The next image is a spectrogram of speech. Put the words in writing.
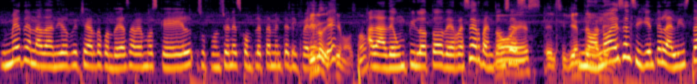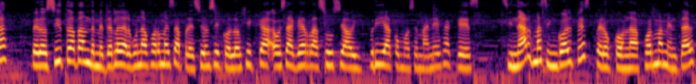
y meten a Daniel Ricciardo cuando ya sabemos que él, su función es completamente diferente lo dijimos, ¿no? a la de un piloto de reserva. Entonces, no es el siguiente. en no, la no línea. es el siguiente en la lista, pero sí tratan de meterle de alguna forma esa presión psicológica o esa guerra sucia y fría como se maneja, que es sin armas, sin golpes, pero con la forma mental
